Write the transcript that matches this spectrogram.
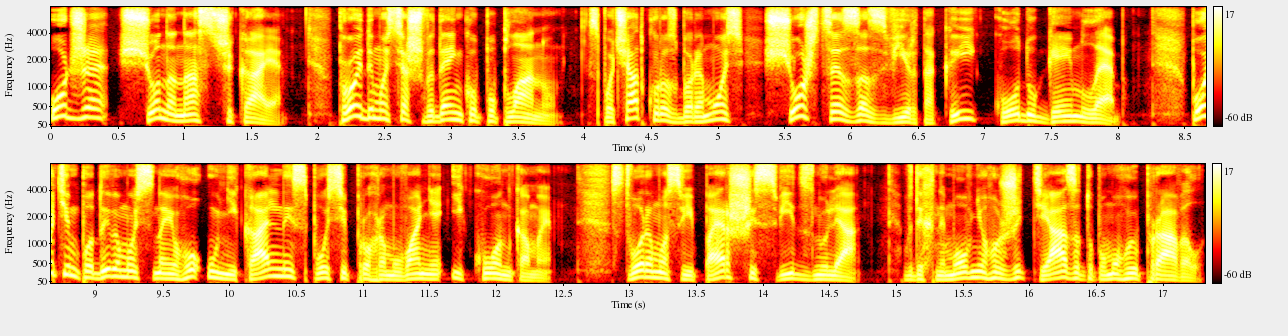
Отже, що на нас чекає? Пройдемося швиденько по плану. Спочатку розберемось, що ж це за звір такий коду GameLab. Потім подивимось на його унікальний спосіб програмування іконками. Створимо свій перший світ з нуля, вдихнемо в нього життя за допомогою правил,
